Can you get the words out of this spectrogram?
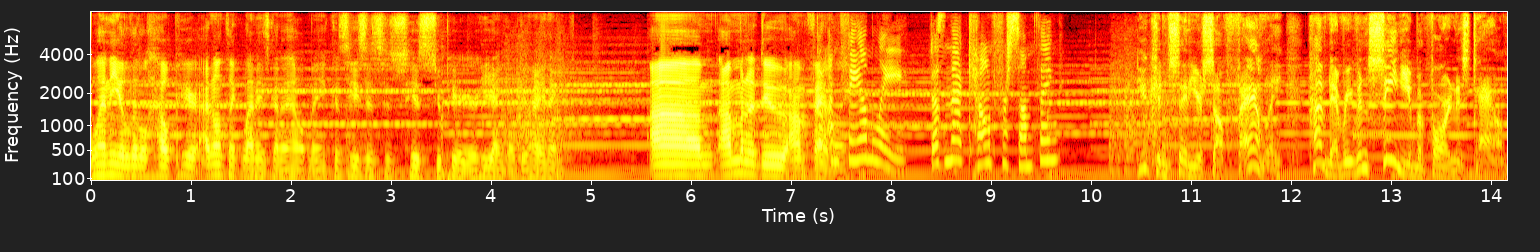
Lenny, a little help here. I don't think Lenny's gonna help me because he's his, his his superior. He ain't gonna do anything. Um, I'm gonna do. I'm But family. I'm family. Doesn't that count for something? You consider yourself family. I've never even seen you before in this town.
